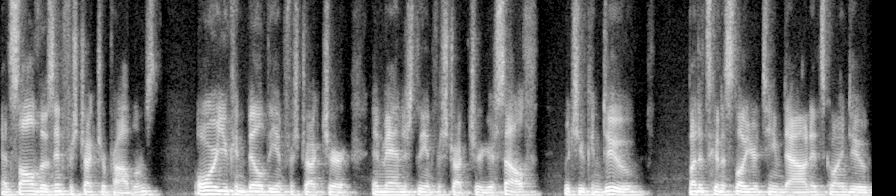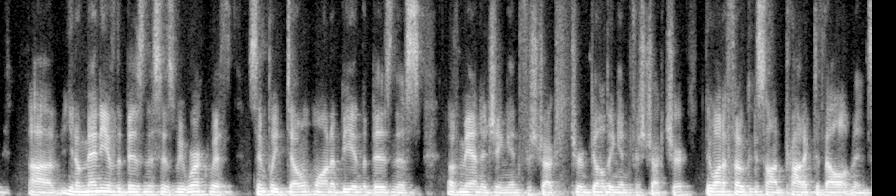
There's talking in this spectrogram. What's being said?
and solve those infrastructure problems, or you can build the infrastructure and manage the infrastructure yourself, which you can do, but it's going to slow your team down. It's going to, uh, you know, many of the businesses we work with simply don't want to be in the business of managing infrastructure, and building infrastructure. They want to focus on product development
